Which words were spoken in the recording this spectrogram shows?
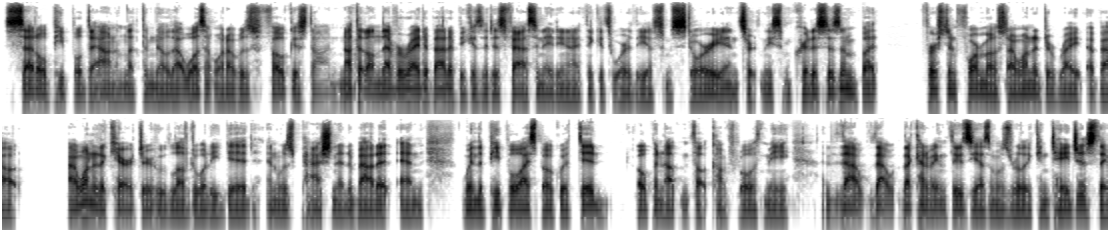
settle people down and let them know that wasn't what I was focused on. Not that I'll never write about it because it is fascinating and I think it's worthy of some story and certainly some criticism. But first and foremost, I wanted to write about. I wanted a character who loved what he did and was passionate about it. And when the people I spoke with did open up and felt comfortable with me, that that that kind of enthusiasm was really contagious. They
